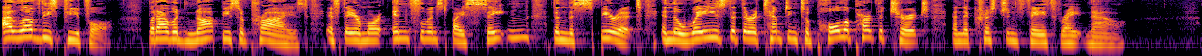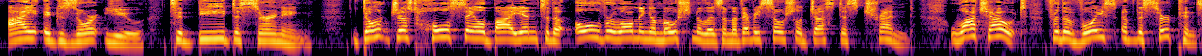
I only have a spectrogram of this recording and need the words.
I love these people but I would not be surprised if they are more influenced by Satan than the Spirit in the ways that they're attempting to pull apart the church and the Christian faith right now. I exhort you to be discerning. Don't just wholesale buy into the overwhelming emotionalism of every social justice trend. Watch out for the voice of the serpent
